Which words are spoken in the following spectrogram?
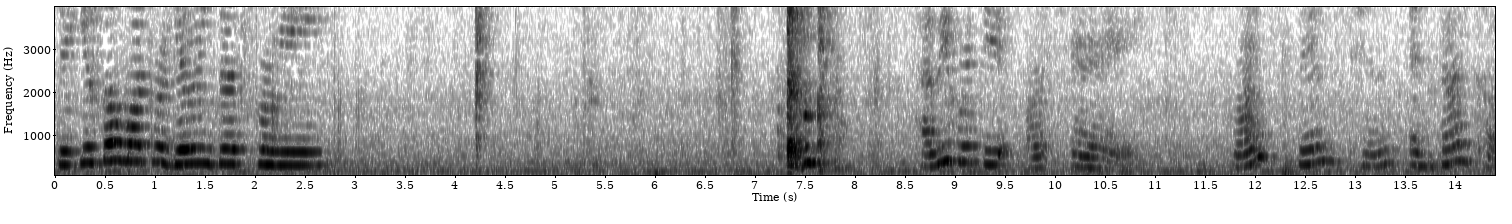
Thank you so much for giving this for me. Happy birthday, R.A. One, ten, ten, and Bianca.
